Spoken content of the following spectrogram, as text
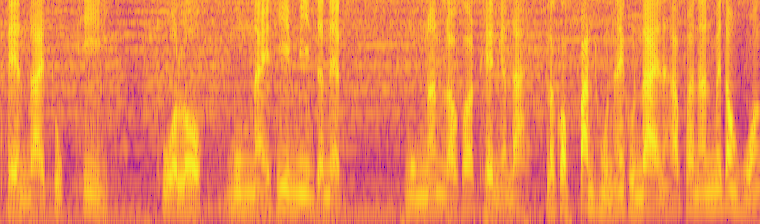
เทรนได้ทุกที่ทั่วโลก มุมไหนที่มีอินเทอร์เน็ต มุมนั้นเราก็เทรนกันได้ แล้วก็ปั้นหุ่นให้คุณได้นะครับ เพราะฉะนั้นไม่ต้องห่วง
